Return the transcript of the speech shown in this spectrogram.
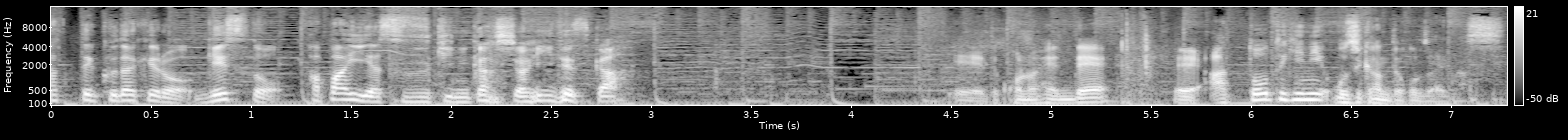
って砕けろゲストパパイヤ鈴木に関してはいいですか？えーとこの辺で、えー圧倒的にお時間でございます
